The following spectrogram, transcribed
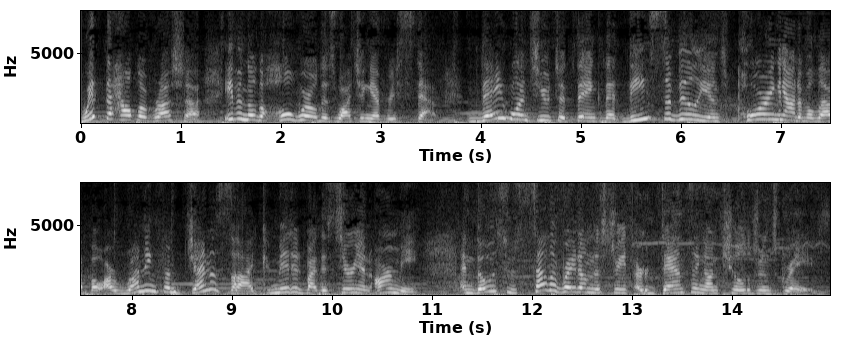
with the help of Russia, even though the whole world is watching every step. They want you to think that these civilians pouring out of Aleppo are running from genocide committed by the Syrian army, and those who celebrate on the streets are dancing on children's graves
